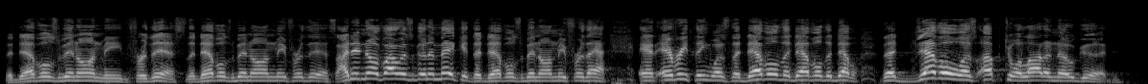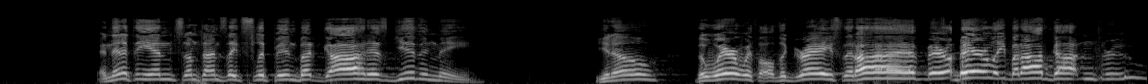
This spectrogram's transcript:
The devil's been on me for this. The devil's been on me for this. I didn't know if I was going to make it. The devil's been on me for that. And everything was the devil, the devil, the devil. The devil was up to a lot of no good. And then at the end, sometimes they'd slip in, but God has given me, you know, the wherewithal, the grace that I have barely, but I've gotten through.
